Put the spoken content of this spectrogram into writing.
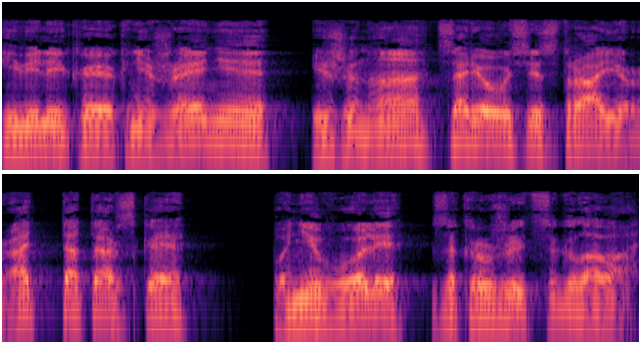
И великое княжение, и жена, царева сестра, и рать татарская. По неволе закружится голова.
